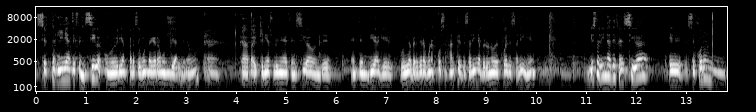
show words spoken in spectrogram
ciertas líneas defensivas, como dirían para la Segunda Guerra Mundial, digamos. Cada, cada país tenía su línea defensiva donde entendía que podía perder algunas cosas antes de esa línea, pero no después de esa línea. Y esas líneas defensivas eh, se fueron,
